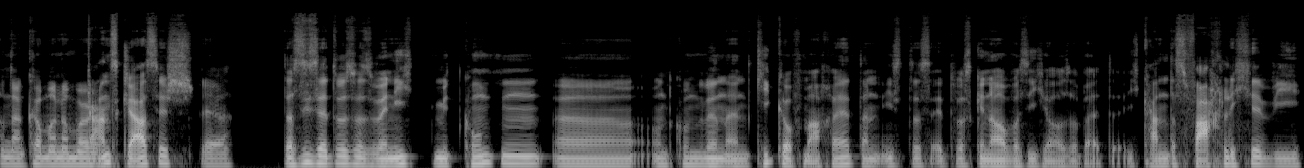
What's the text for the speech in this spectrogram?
Und dann kann man nochmal. Ganz klassisch. Ja. Das ist etwas, also wenn ich mit Kunden äh, und Kundinnen einen Kickoff mache, dann ist das etwas genau, was ich ausarbeite. Ich kann das Fachliche, wie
